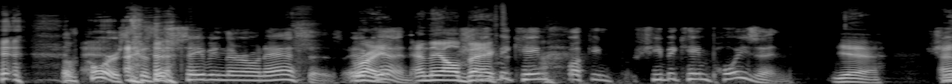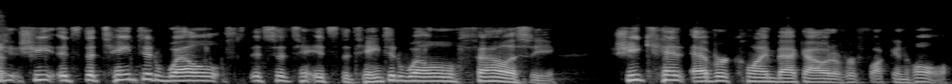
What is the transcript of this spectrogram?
Of course, because they're saving their own asses. And right, Again, and they all she became fucking. She became poison. yeah, uh, She And- she it's the tainted well it's the it's the tainted well fallacy. She can't ever climb back out of her fucking hole.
